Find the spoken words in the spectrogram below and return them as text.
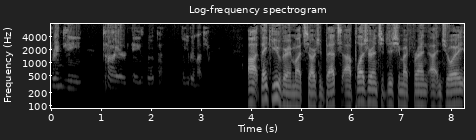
fringy, tired A's bullpen. Thank you very much. Uh, thank you very much, Sergeant Betts. Uh, pleasure introducing my friend. Uh, enjoy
